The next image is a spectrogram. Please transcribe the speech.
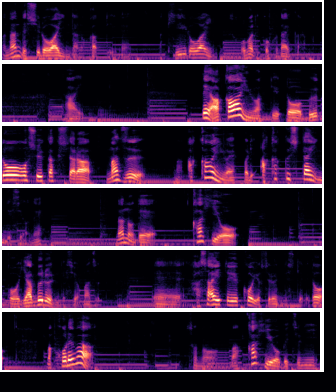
まなんで白ワインなのかっていうね。黄色ワイン、そこまで濃くないから。はい。で、赤ワインはっていうと、ブドウを収穫したら、まずま、赤ワインはやっぱり赤くしたいんですよね。なので、可否を、こう、破るんですよ、まず。えー、破砕という行為をするんですけれど、まあ、これは、その、まあ、可否を別に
